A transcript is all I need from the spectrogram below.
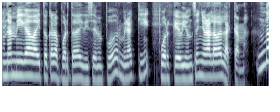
una amiga va y toca la puerta y dice, ¿me puedo dormir aquí? Porque vi un señor al lado de la cama. No.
